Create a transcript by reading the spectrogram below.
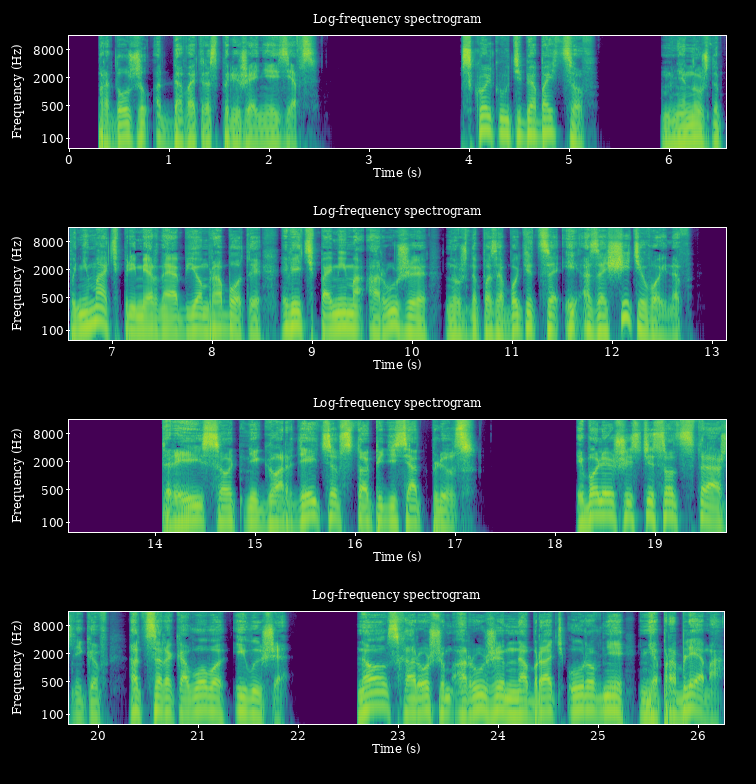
— продолжил отдавать распоряжение Зевс. «Сколько у тебя бойцов? Мне нужно понимать примерный объем работы, ведь помимо оружия нужно позаботиться и о защите воинов». «Три сотни гвардейцев, сто пятьдесят плюс. И более шестисот стражников от сорокового и выше. Но с хорошим оружием набрать уровни не проблема».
